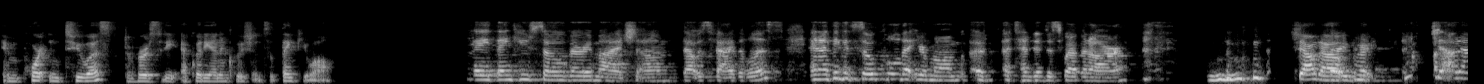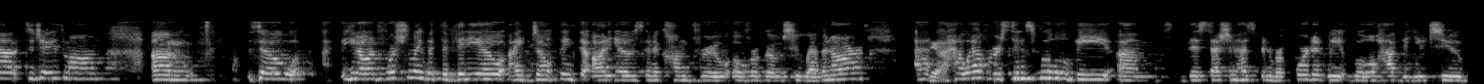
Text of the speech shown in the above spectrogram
important to us, diversity, equity, and inclusion. So thank you all. Hey, thank you so very much. Um, that was fabulous. And I think it's so cool that your mom uh, attended this webinar. Shout out. Shout out to Jay's mom. Um, so, you know, unfortunately with the video, I don't think the audio is going to come through over GoToWebinar. Uh, yeah. However, since we will be, um, this session has been recorded, we will have the YouTube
